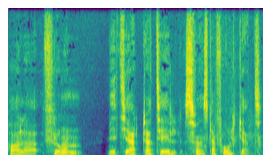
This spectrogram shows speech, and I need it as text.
tala från mitt hjärta till svenska folket.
